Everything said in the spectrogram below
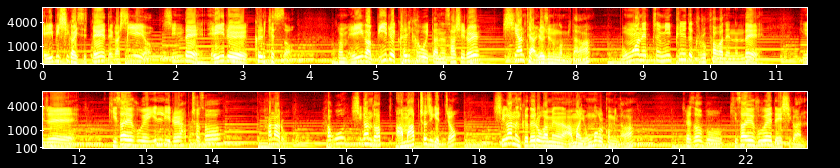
ABC가 있을 때 내가 C예요. C인데 A를 클릭했어. 그럼 A가 B를 클릭하고 있다는 사실을 C한테 알려주는 겁니다. 몽환의 틈이 필드 그룹화가 됐는데 이제 기사의 후에 1, 2를 합쳐서 하나로 하고 시간도 합- 아마 합쳐지겠죠? 시간은 그대로 가면 아마 욕먹을 겁니다 그래서 뭐 기사의 후에 4시간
